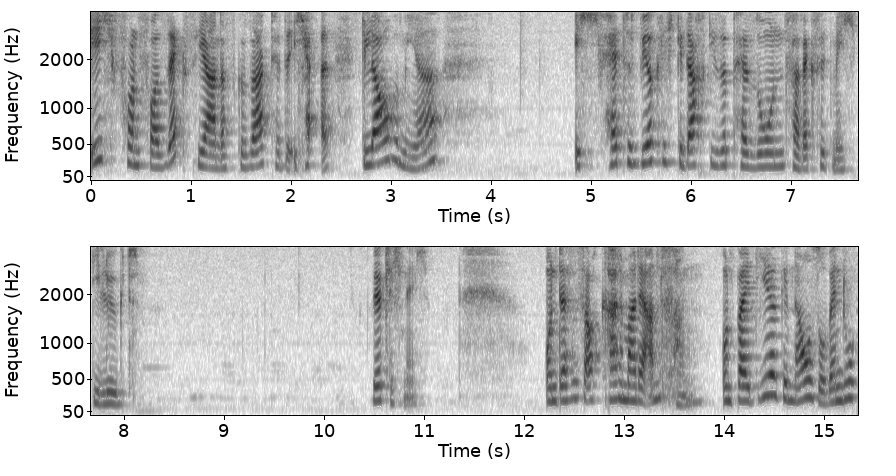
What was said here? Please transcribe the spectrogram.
Ich von vor sechs Jahren das gesagt hätte, ich äh, glaube mir, ich hätte wirklich gedacht, diese Person verwechselt mich, die lügt. Wirklich nicht. Und das ist auch gerade mal der Anfang. Und bei dir genauso. Wenn du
